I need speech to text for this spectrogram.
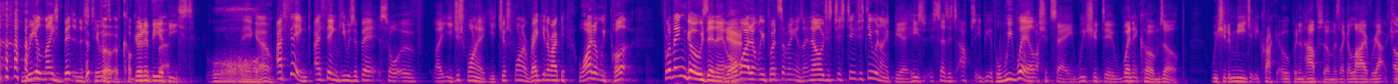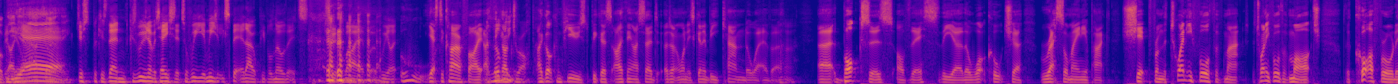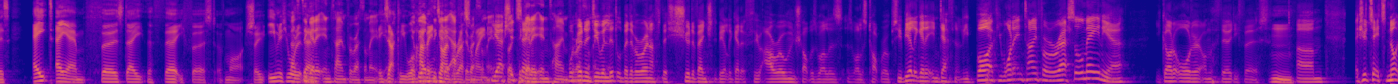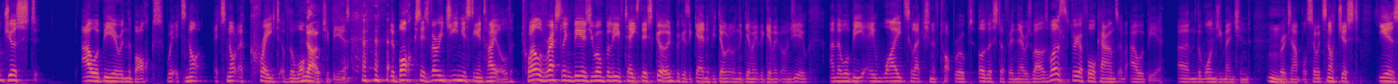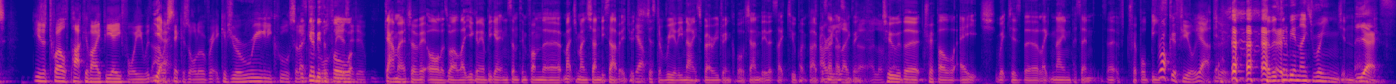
real nice bitterness to Vote it. of Going to confidence be a there. beast. There you go. I think I think he was a bit sort of like you just want to you just want a regular IPA. Why don't we put flamingos in it, Yeah. or why don't we put something? It's like no, just just do just do an IPA. He's, he says it's absolutely beautiful. We will, I should say, we should do when it comes up. We should immediately crack it open and have some as like a live reaction. Oh. God, yeah. Yeah. absolutely. Just because then, because we've never tasted it, so if we immediately spit it out, people know that it's should buy it. But if we like, ooh, Yes, to clarify, I think I, drop. I got confused because I think I said I don't know when it's going to be canned or whatever. Uh-huh. uh boxes of this, the uh, the What Culture WrestleMania pack, ship from the 24th of March. 24th of March. The cutoff for orders 8 a.m. Thursday, the 31st of March. So even if you order it to then, get it in time for WrestleMania. Exactly, we'll You'll have it in to get time for after WrestleMania. Yeah, I but should to say get it in time. We're going to do a little bit of a run after this. Should eventually be able to get it through our own shop as well as as well as Top Rope. So you'll be able to get it indefinitely. But if you want it in time for WrestleMania, you got to order it on the thirty first. Hmm. Um, I should say it's not just our beer in the box. It's not. It's not a crate of the What No. Culture beers. the box is very geniusly entitled "12 Wrestling Beers You Won't Believe Taste This Good." Because again, if you don't own the gimmick, the gimmick owns you. And there will be a wide selection of Top Ropes, other stuff in there as well, as well as three or four cans of our beer, um, the ones you mentioned, Hmm. for example. So it's not just here's. Here's a 12 pack of IPA for you with Yeah. our stickers all over it. It gives you a really cool selection. It's going to be the full gamut of it all as well. Like you're going to be getting something from the Macho Man Shandy Savage, which Yeah. is just a really nice, very drinkable shandy that's like 2.5 I percent really or like something. that. I love to the Triple H, which is the like nine percent of Triple Beast. Rocket fuel, yeah, absolutely. so there's going to be a nice range in there. Yes.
